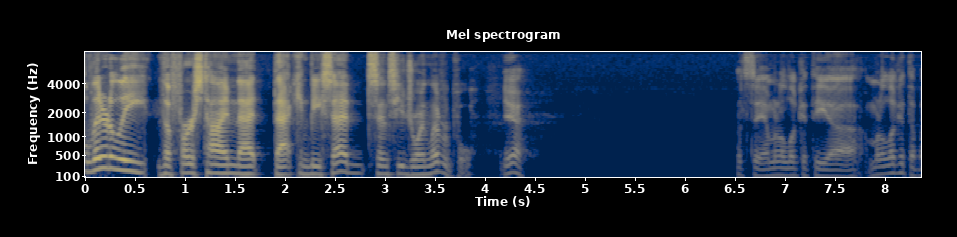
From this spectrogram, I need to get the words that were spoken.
literally the first time that that can be said since he joined Liverpool. Yeah. Let's see. I'm gonna look at the. Uh, I'm gonna look at the.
